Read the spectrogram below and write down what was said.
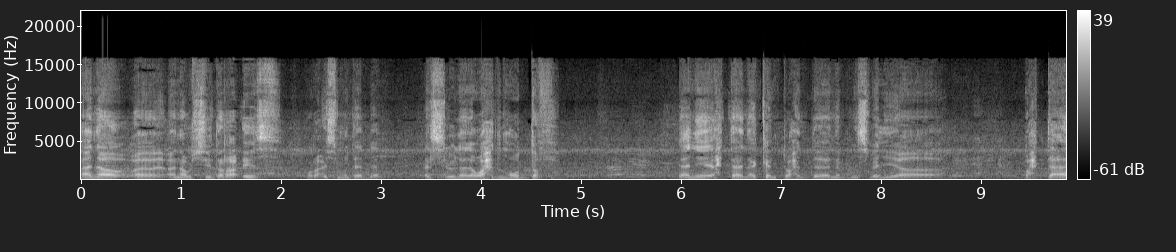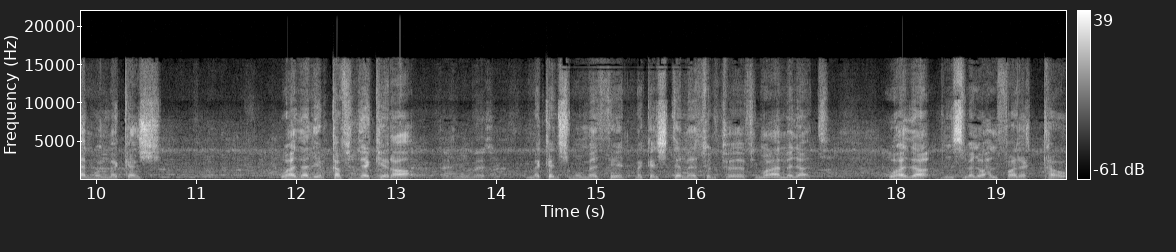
أنا آه، أنا والسيد الرئيس ورئيس مدبر ارسلوا لنا واحد الموظف. يعني حتى هنا كانت واحد أنا بالنسبة لي واحد التعامل ما كانش وهذا اللي يبقى في الذاكرة. ما كانش مماثل. ما كانش تماثل في, المعاملات. وهذا بالنسبة لواحد الفريق قو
